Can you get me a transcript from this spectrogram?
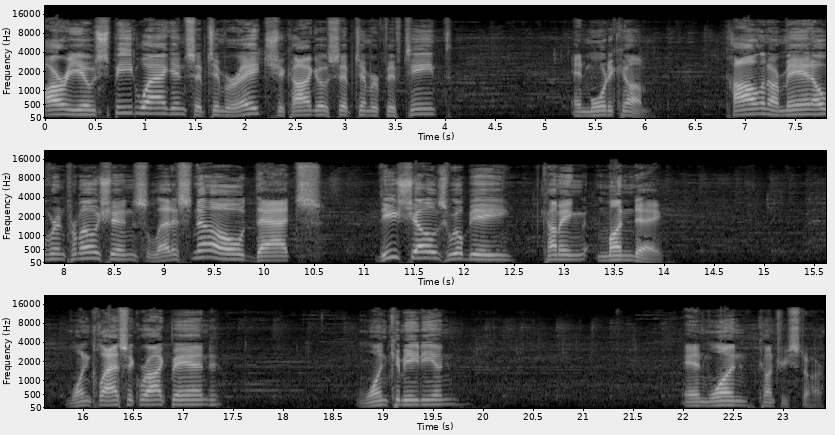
REO Speedwagon, September 8th. Chicago, September 15th. And more to come. Colin, our man over in promotions, let us know that these shows will be coming Monday one classic rock band, one comedian, and one country star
